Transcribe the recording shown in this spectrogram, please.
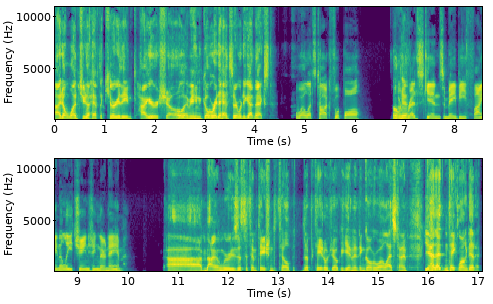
I don't want you to have to carry the entire show. I mean, go right ahead, sir. What do you got next? Well, let's talk football. Oh, the yeah. Redskins may be finally changing their name. Uh, I'm, I'm going to resist the temptation to tell the potato joke again. It didn't go over well last time. Yeah, that didn't take long, did it?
